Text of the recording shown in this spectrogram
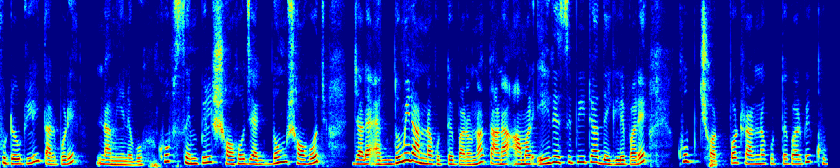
ফুটে উঠলেই তারপরে নামিয়ে নেব। খুব সিম্পল সহজ, একদম সহজ। যারা একদমই রান্না করতে পারো না, তারা আমার এই রেসিপিটা দেখলে পারে খুব ঝটপট রান্না করতে পারবে, খুব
